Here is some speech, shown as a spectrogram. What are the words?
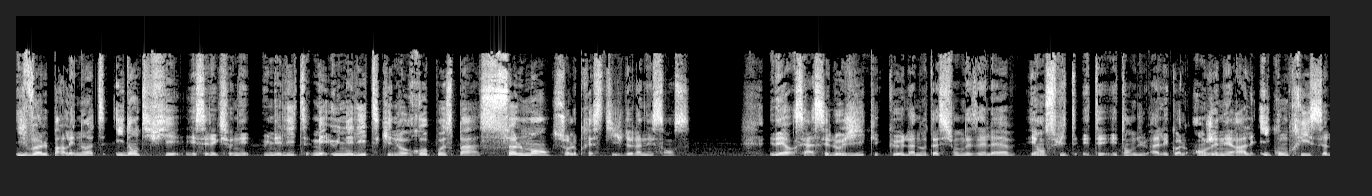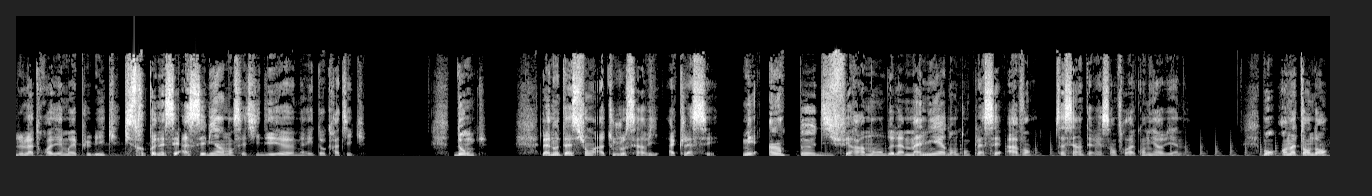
Ils veulent par les notes identifier et sélectionner une élite, mais une élite qui ne repose pas seulement sur le prestige de la naissance. Et d'ailleurs, c'est assez logique que la notation des élèves ait ensuite été étendue à l'école en général, y compris celle de la Troisième République, qui se reconnaissait assez bien dans cette idée euh, méritocratique. Donc, la notation a toujours servi à classer, mais un peu différemment de la manière dont on classait avant. Ça, c'est intéressant, faudra qu'on y revienne. Bon, en attendant,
